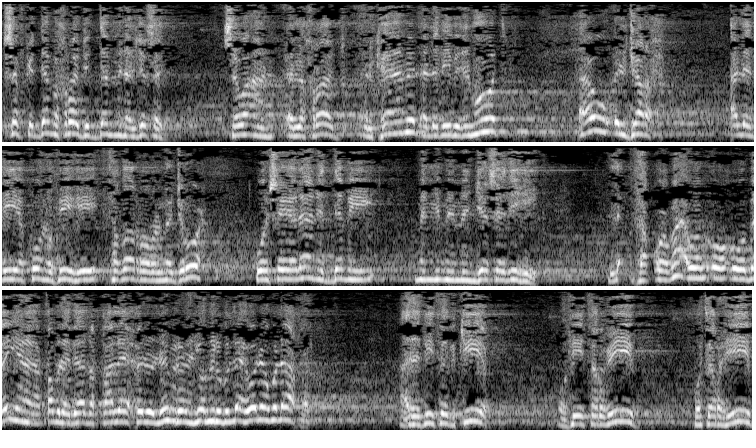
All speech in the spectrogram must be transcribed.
سفك الدم إخراج الدم من الجسد سواء الإخراج الكامل الذي به الموت أو الجرح الذي يكون فيه تضرر المجروح وسيلان الدم من من جسده. وبين قبل ذلك قال لا يحل لامرئ أن يؤمن بالله واليوم الآخر. هذا فيه تذكير وفيه ترغيب وترهيب.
